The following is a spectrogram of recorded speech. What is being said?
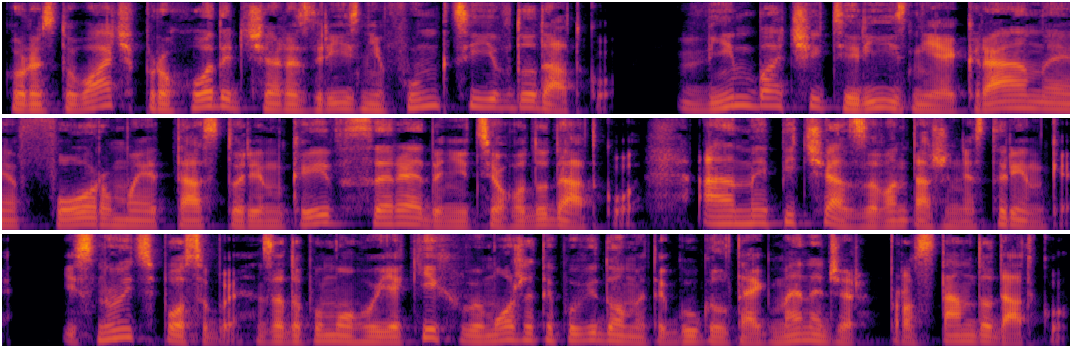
Користувач проходить через різні функції в додатку. Він бачить різні екрани, форми та сторінки всередині цього додатку, а не під час завантаження сторінки. Існують способи, за допомогою яких ви можете повідомити Google Tag Manager про стан додатку.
